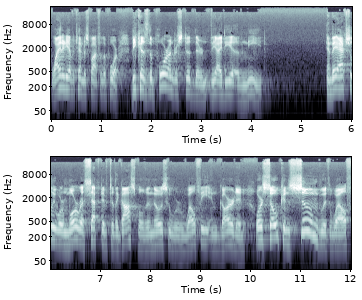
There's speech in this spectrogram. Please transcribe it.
Why did he have a tender spot for the poor? Because the poor understood their, the idea of need. And they actually were more receptive to the gospel than those who were wealthy and guarded or so consumed with wealth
